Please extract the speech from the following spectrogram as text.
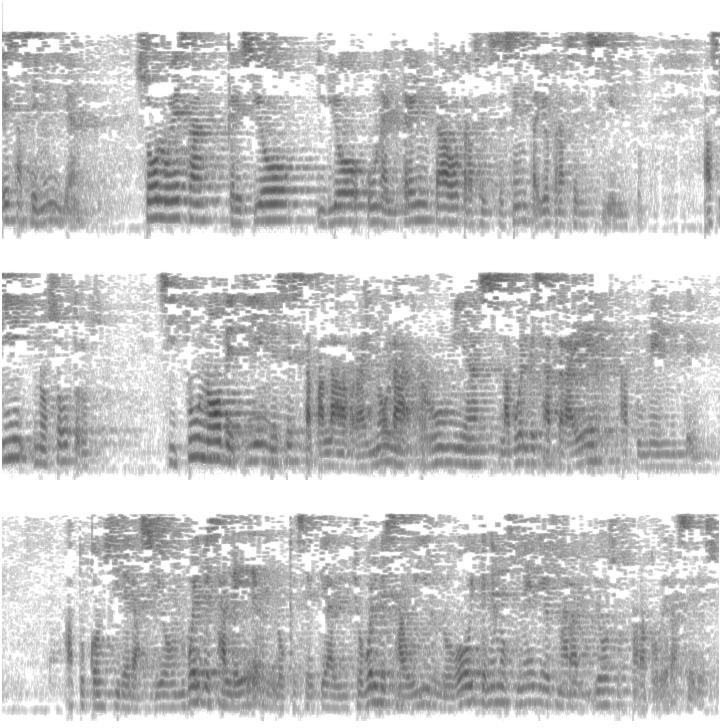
esa semilla, solo esa creció y dio una el treinta, otras el sesenta y otras el ciento. Así nosotros, si tú no detienes esta palabra y no la rumias, la vuelves a traer a tu mente, a tu consideración, vuelves a leer lo que se te ha dicho, vuelves a oírlo. Hoy tenemos medios maravillosos para poder hacer eso.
